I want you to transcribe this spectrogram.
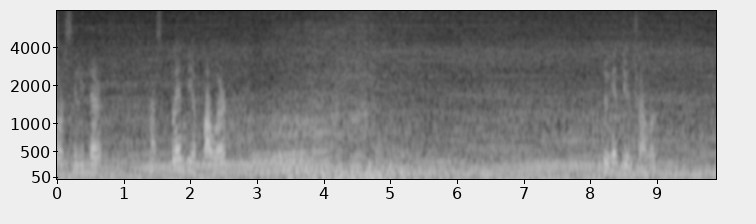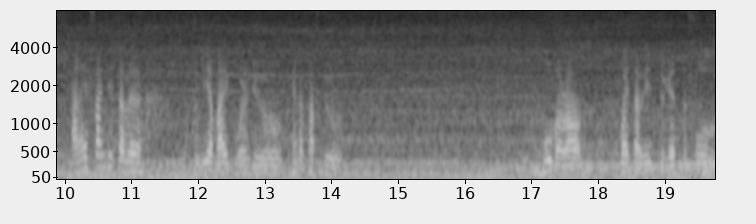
four cylinder has plenty of power. To get you in trouble. And I find it uh, to be a bike where you kind of have to move around quite a bit to get the full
